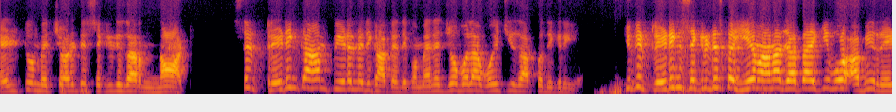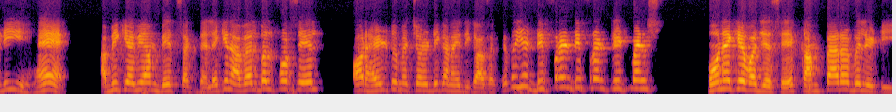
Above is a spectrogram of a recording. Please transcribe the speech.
held to maturity securities are not सिर्फ ट्रेडिंग का हम पीरियड में दिखाते हैं देखो मैंने जो बोला वही चीज आपको दिख रही है क्योंकि ट्रेडिंग सिक्योरिटीज का ये माना जाता है कि वो अभी रेडी है अभी के अभी हम बेच सकते हैं लेकिन अवेलेबल फॉर सेल और हेल्ड टू मेच्योरिटी का नहीं दिखा सकते तो ये डिफरेंट डिफरेंट ट्रीटमेंट्स होने के वजह से कंपेरेबिलिटी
